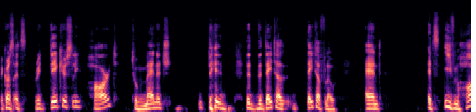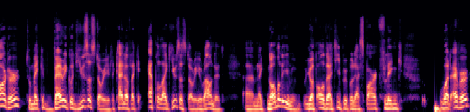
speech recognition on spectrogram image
because it's ridiculously hard to manage the, the, the data data flow, and it's even harder to make a very good user story, the kind of like Apple-like user story around it. Um, like normally you have all the IT people like Spark, Flink, whatever.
